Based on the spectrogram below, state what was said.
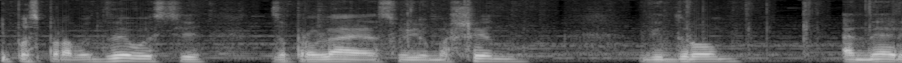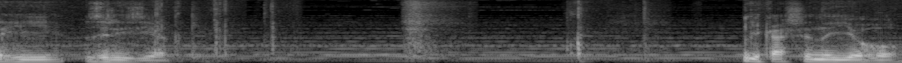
І по справедливості заправляє свою машину відром енергії з розетки. Яка ще не його.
